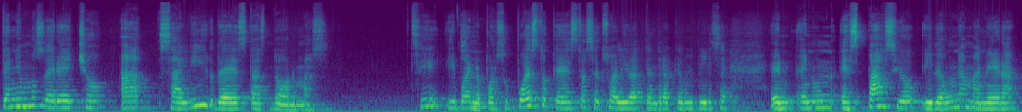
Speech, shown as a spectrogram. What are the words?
tenemos derecho a salir de estas normas. ¿Sí? Y bueno, por supuesto que esta sexualidad tendrá que vivirse en, en un espacio y de una manera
